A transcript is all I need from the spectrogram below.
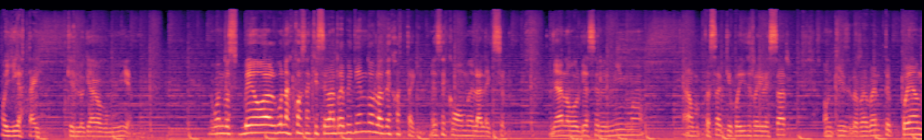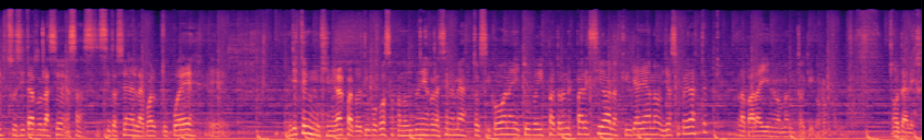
O llega hasta ahí, que es lo que hago con mi vida. Cuando veo algunas cosas que se van repitiendo, las dejo hasta aquí. Esa es como la lección. Ya no volví a ser el mismo, a pesar que podéis regresar, aunque de repente puedan suscitar relaciones, esas situaciones en las cuales tú puedes. Eh, y esto en general para todo tipo de cosas, cuando tú tenés relaciones más toxiconas y tú veis patrones parecidos a los que ya, ya, no, ya superaste, la paráis en el momento que corresponde. O te alejas,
